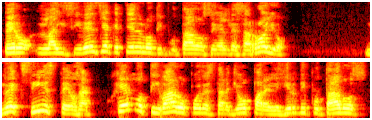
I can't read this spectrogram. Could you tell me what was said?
pero la incidencia que tienen los diputados en el desarrollo no existe. O sea, ¿qué motivado puedo estar yo para elegir diputados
